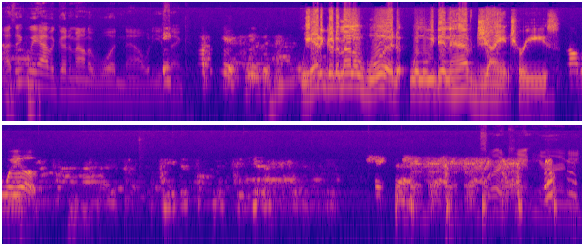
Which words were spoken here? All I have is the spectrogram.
I think we have a good amount of wood now. What do you think? Up here, Ethan. We had a good amount of wood when we didn't have giant trees. All the way up. I swear I can't hear any.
